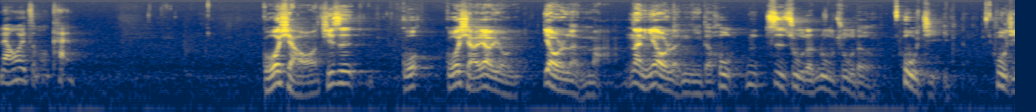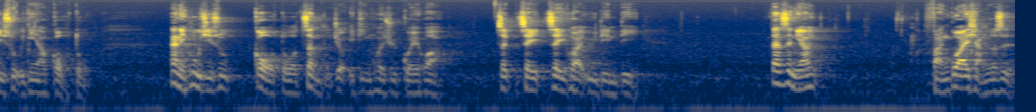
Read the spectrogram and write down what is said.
两位怎么看？国小哦，其实国国小要有要人嘛，那你要人，你的户自住的入住的。户籍户籍数一定要够多，那你户籍数够多，政府就一定会去规划这这这一块预定地。但是你要反过来想，就是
